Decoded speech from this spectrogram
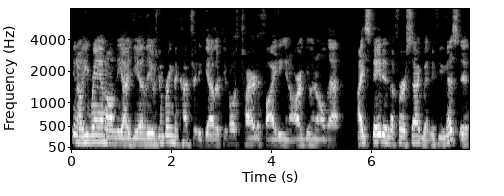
you know, he ran on the idea that he was going to bring the country together. People was tired of fighting and arguing and all that. I stated in the first segment, if you missed it,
